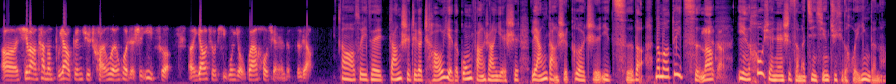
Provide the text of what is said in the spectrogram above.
呃，希望他们不要根据传闻或者是臆测，呃，要求提供有关候选人的资料。哦，所以在当时这个朝野的攻防上，也是两党是各执一词的。那么对此呢，尹候选人是怎么进行具体的回应的呢？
